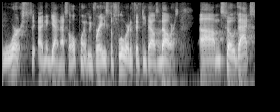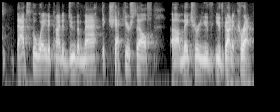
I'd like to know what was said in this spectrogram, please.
worst. And again, that's the whole point. We've raised the floor to $50,000. Um, so that's That's the way to kind of do the math to check yourself, uh, make sure you've you've got it correct.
